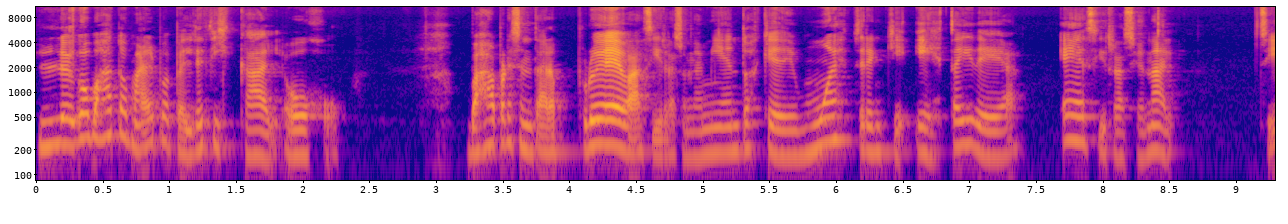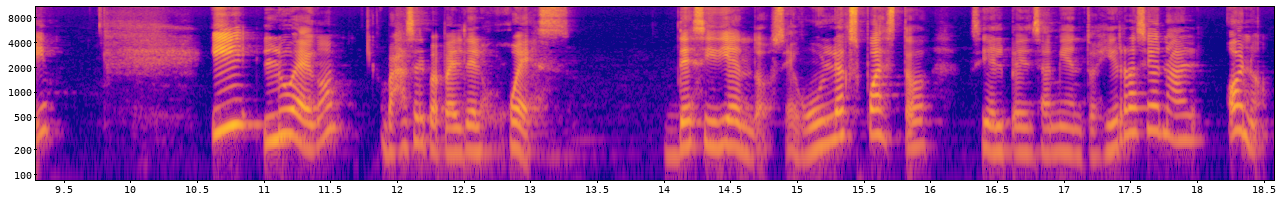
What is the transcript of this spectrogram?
Luego vas a tomar el papel de fiscal, ojo. Vas a presentar pruebas y razonamientos que demuestren que esta idea es irracional. ¿Sí? Y luego vas a hacer el papel del juez, decidiendo, según lo expuesto, si el pensamiento es irracional o no,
